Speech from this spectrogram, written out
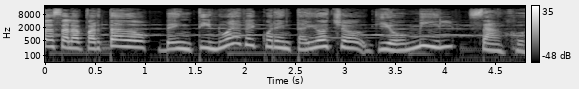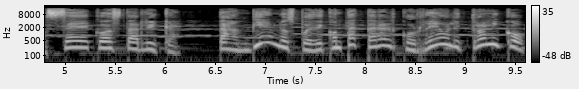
Al apartado 2948-1000 San José, Costa Rica. También nos puede contactar al correo electrónico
